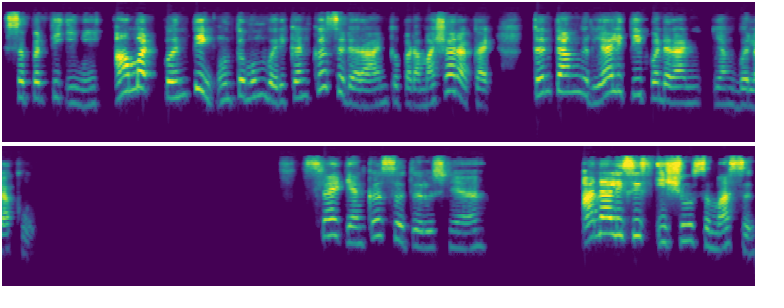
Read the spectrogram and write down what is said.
seperti ini amat penting untuk memberikan kesedaran kepada masyarakat tentang realiti penderaan yang berlaku. Slide yang ke seterusnya. Analisis isu semasa.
